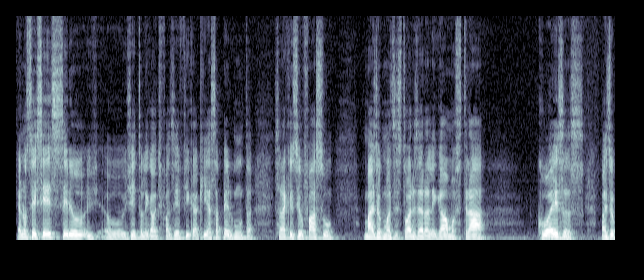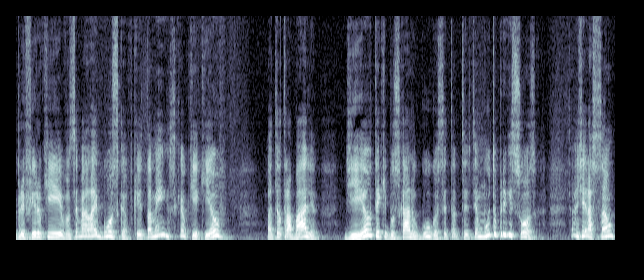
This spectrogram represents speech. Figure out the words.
Eu não sei se esse seria o, o jeito legal de fazer. Fica aqui essa pergunta: será que se eu faço mais algumas histórias era legal mostrar coisas? Mas eu prefiro que você vá lá e busca, porque também você quer o quê? Que eu vai ter o trabalho de eu ter que buscar no Google, você, tá, você é muito preguiçoso. Você é uma geração,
